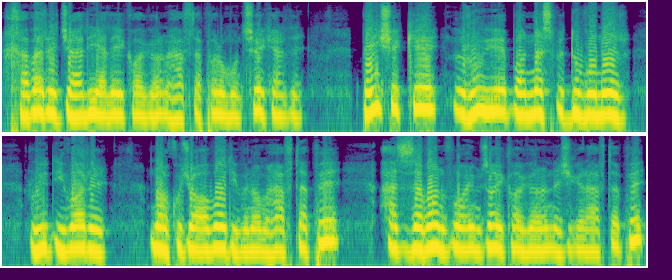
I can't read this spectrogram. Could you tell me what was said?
خبر جعلی علیه کارگران هفته رو منتشر کرده. به این شکل که روی با نصب دوبونر روی دیوار ناکجا آبادی به نام هفتپه از زبان و امضای کارگران نشگر هفتپه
